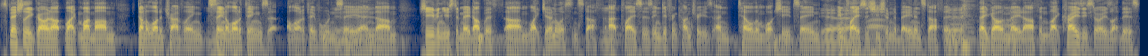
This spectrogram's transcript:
especially growing up, like my mum done a lot of traveling, seen a lot of things that a lot of people wouldn't see, and um, she even used to meet up with um, like journalists and stuff at places in different countries and tell them what she had seen Yeah, in right. places she shouldn't have been and stuff, and they'd go and meet up and like crazy stories like this.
